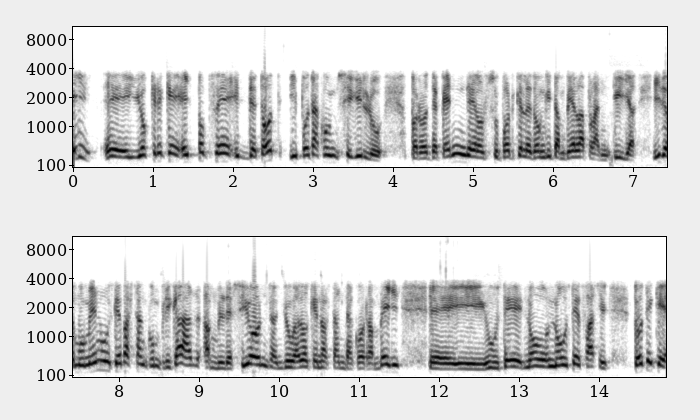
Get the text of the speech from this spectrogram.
ell. Eh, jo crec que ell pot fer de tot i pot aconseguir-lo, però depèn del suport que li dongui també a la plantilla. I de moment ho té bastant complicat, amb lesions, amb jugadors que no estan d'acord amb ell, eh, i ho té, no, no ho té fàcil. Tot i que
